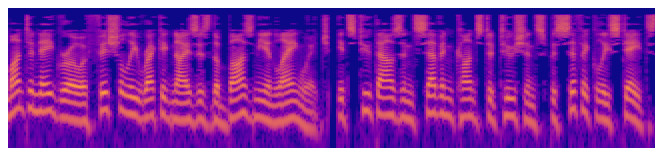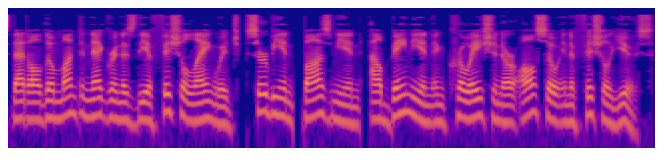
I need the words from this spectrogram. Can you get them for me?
Montenegro officially recognizes the Bosnian language. Its 2007 constitution specifically states that although Montenegrin is the official language, Serbian, Bosnian, Albanian, and Croatian are also in official use.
